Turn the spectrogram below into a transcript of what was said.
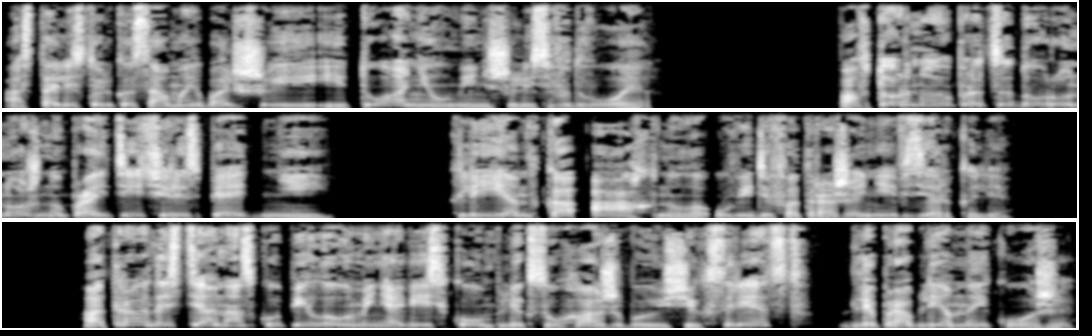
остались только самые большие, и то они уменьшились вдвое. Повторную процедуру нужно пройти через пять дней. Клиентка ахнула, увидев отражение в зеркале. От радости она скупила у меня весь комплекс ухаживающих средств для проблемной кожи.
